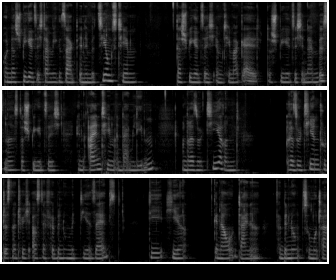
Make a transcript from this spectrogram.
Und das spiegelt sich dann, wie gesagt, in den Beziehungsthemen, das spiegelt sich im Thema Geld, das spiegelt sich in deinem Business, das spiegelt sich in allen Themen in deinem Leben. Und resultierend, resultierend tut es natürlich aus der Verbindung mit dir selbst, die hier genau deine Verbindung zur Mutter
